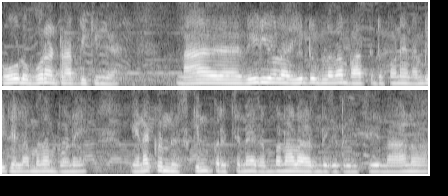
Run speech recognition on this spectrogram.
ரோடு பூரா டிராஃபிக்குங்க நான் வீடியோவில் யூடியூப்பில் தான் பார்த்துட்டு போனேன். நம்பிக்கை இல்லாமல் தான் போனேன். எனக்கும் இந்த ஸ்கின் பிரச்சனை ரொம்ப நாளாக இருந்துக்கிட்டு இருந்துச்சு. நானும்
